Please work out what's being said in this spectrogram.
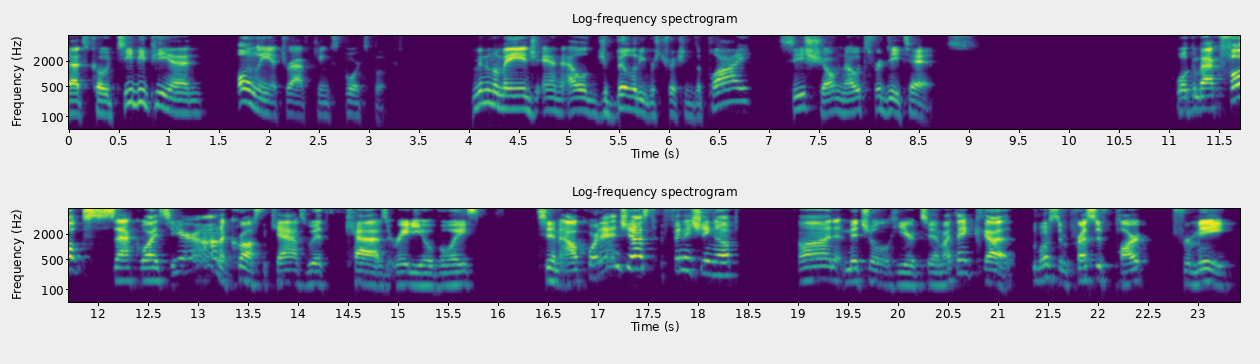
That's code TBPN only at DraftKings Sportsbook. Minimum age and eligibility restrictions apply. See show notes for details. Welcome back, folks. Zach Weiss here on Across the Cavs with Cavs Radio Voice, Tim Alcorn, and just finishing up on Mitchell here, Tim. I think uh, the most impressive part for me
